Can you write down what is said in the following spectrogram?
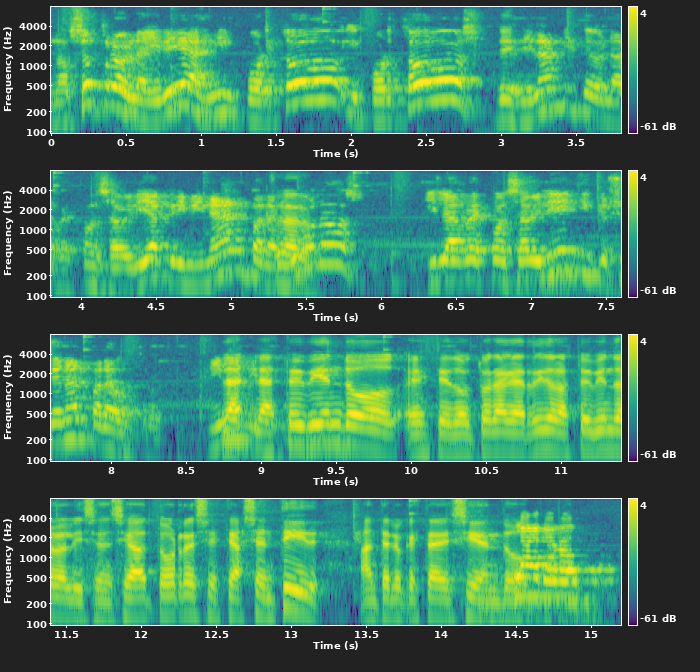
nosotros la idea es ir por todo y por todos desde el ámbito de la responsabilidad criminal para algunos y la responsabilidad institucional para otros. La, estoy viendo, este, doctora Guerrido, la estoy viendo la licenciada Torres este, asentir ante lo que está diciendo. Claro.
